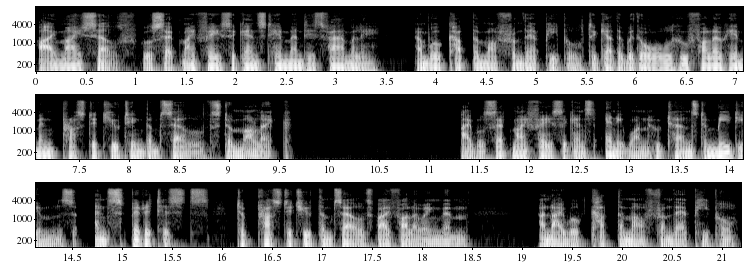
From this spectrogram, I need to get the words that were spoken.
I myself will set my face against him and his family, and will cut them off from their people, together with all who follow him in prostituting themselves to Moloch. I will set my face against anyone who turns to mediums and spiritists to prostitute themselves by following them, and I will cut them off from their people.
